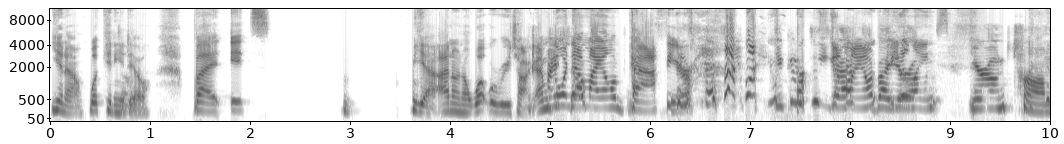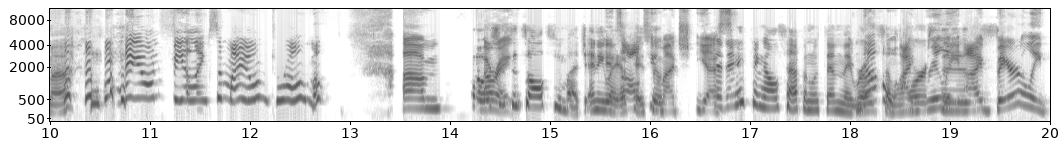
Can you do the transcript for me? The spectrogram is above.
you know, what can you do? But it's, yeah, I don't know. What were we talking? I'm going down my own path here. you can got my own by your own, feelings, your own trauma my own feelings, and my own trauma. Um, Oh, it's All just- it's all too much. Anyway, it's okay. all too so much. Yes. did anything else happen with them? They rode no, some I really, I barely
